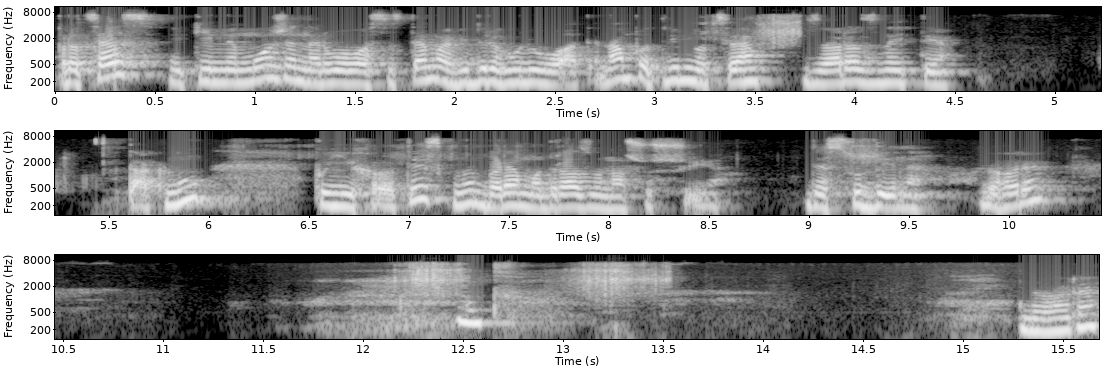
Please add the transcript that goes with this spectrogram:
процес, який не може нервова система відрегулювати. Нам потрібно це зараз знайти. Так, ну, поїхали. Тиск, ми беремо одразу нашу шию. Де судини? Догори? От. Догори.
